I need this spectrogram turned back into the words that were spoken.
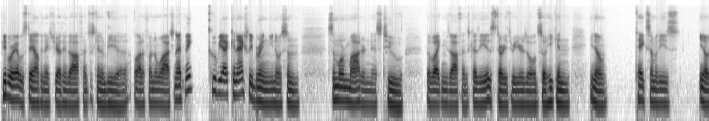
People are able to stay healthy next year. I think the offense is going to be a, a lot of fun to watch, and I think Kubiak can actually bring you know some some more modernness to the Vikings offense because he is 33 years old, so he can you know take some of these you know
